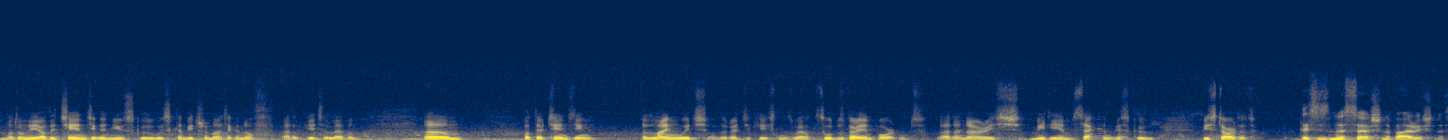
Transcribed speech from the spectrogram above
not only are they changing a new school, which can be traumatic enough at age 11, um, but they're changing the language of their education as well. So it was very important that an Irish medium secondary school be started. This is an assertion of Irishness.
